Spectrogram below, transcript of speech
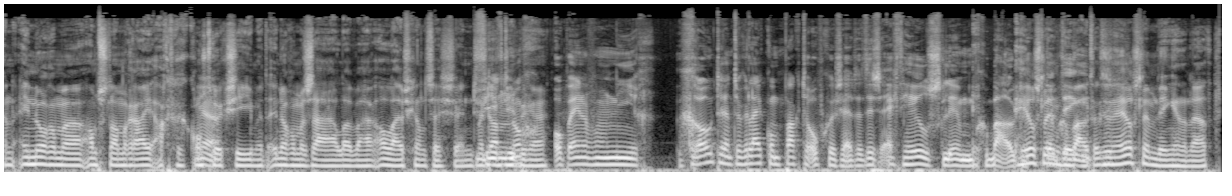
Een enorme Amsterdam rijachtige constructie ja. met enorme zalen waar allerlei verschillende sessies zijn. Maar dan nog op een of andere manier groter en tegelijk compacter opgezet. Het is echt heel slim gebouwd. Heel slim gebouwd. Het is een heel slim ding inderdaad.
